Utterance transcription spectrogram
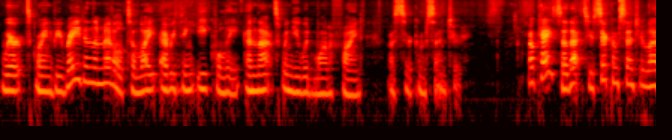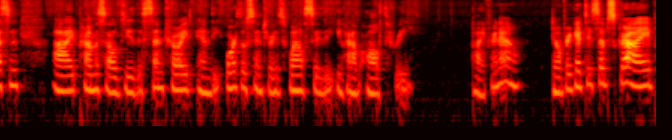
where it's going to be right in the middle to light everything equally. And that's when you would want to find a circumcenter. Okay, so that's your circumcenter lesson. I promise I'll do the centroid and the orthocenter as well so that you have all three. Bye for now. Don't forget to subscribe.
